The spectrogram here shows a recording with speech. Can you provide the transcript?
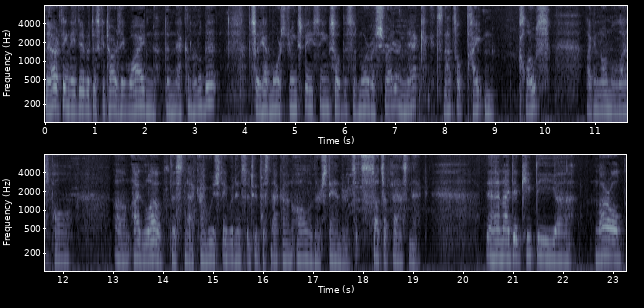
The other thing they did with this guitar is they widened the neck a little bit so you have more string spacing so this is more of a shredder neck it's not so tight and close like a normal Les Paul. Um, I love this neck. I wish they would institute this neck on all of their standards. It's such a fast neck. Then I did keep the uh, gnarled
